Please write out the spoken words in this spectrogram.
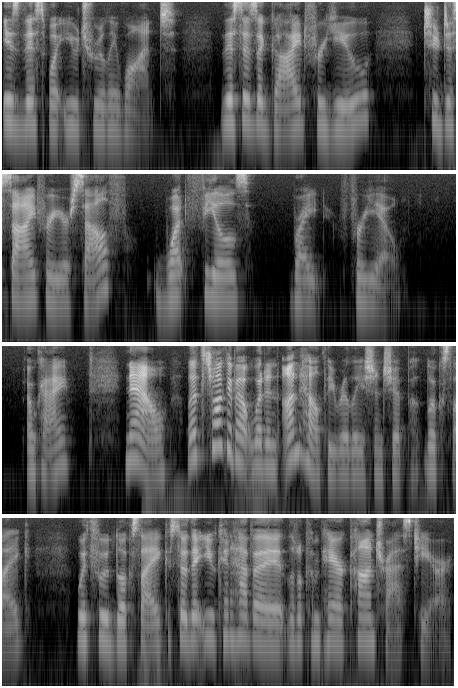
Is this what you truly want? This is a guide for you to decide for yourself what feels right for you. Okay? Now, let's talk about what an unhealthy relationship looks like with food looks like so that you can have a little compare contrast here.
